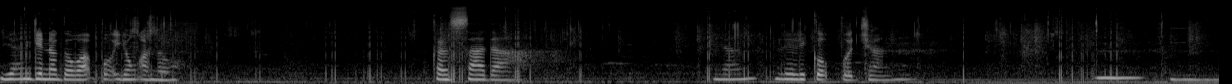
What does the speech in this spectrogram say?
Yan, ginagawa po yung ano, kalsada. Yan, liliko po dyan. Hmm, hmm.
